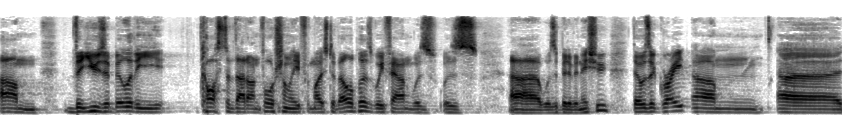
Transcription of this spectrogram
Um, the usability cost of that, unfortunately, for most developers, we found was was uh, was a bit of an issue. There was a great um, uh,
